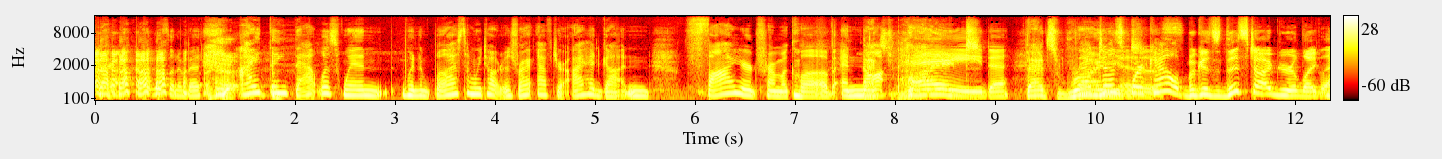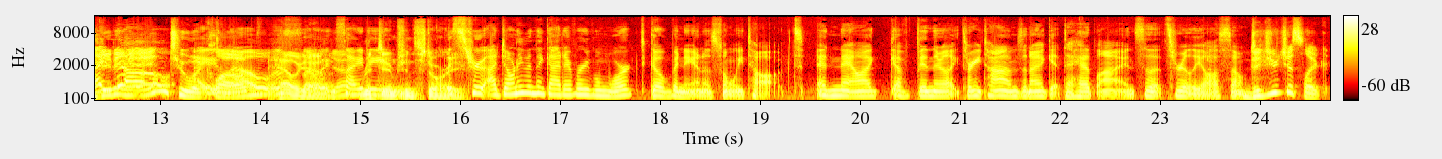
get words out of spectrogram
true. I was on a bad. I think that was when when the last time we talked was right after I had gotten fired from a club and not That's paid. Right. That's right. that does Yes. work out because this time you're like I getting know, into I a club. know. It's Hell so yeah. exciting. Redemption story. It's true. I don't even think I'd ever even worked Go Bananas when we talked, and now I, I've been there like three times, and I get to So that's really awesome. Did you just like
